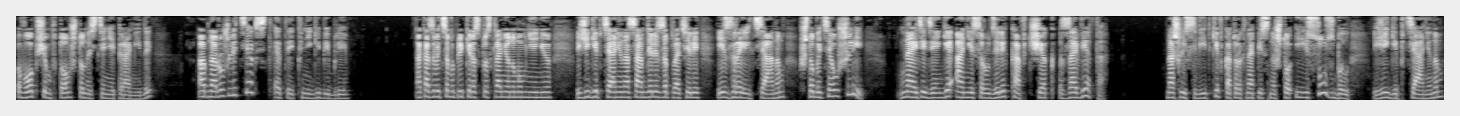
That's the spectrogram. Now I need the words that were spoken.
в общем, в том, что на стене пирамиды обнаружили текст этой книги Библии. Оказывается, вопреки распространенному мнению, египтяне на самом деле заплатили израильтянам, чтобы те ушли. На эти деньги они соорудили ковчег Завета. Нашли свитки, в которых написано, что Иисус был египтянином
